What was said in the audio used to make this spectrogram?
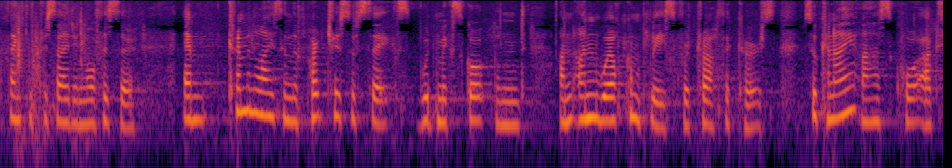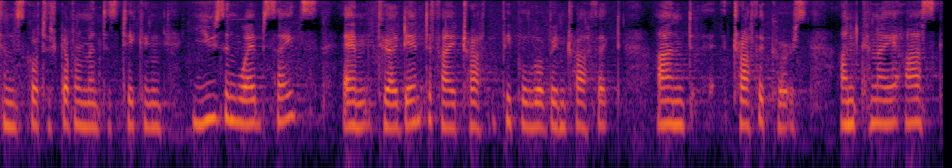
Thank you, Presiding Officer. Um, criminalising the purchase of sex would make Scotland an unwelcome place for traffickers. So can I ask what action the Scottish Government is taking using websites um, to identify people who have been trafficked and traffickers? And can I ask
